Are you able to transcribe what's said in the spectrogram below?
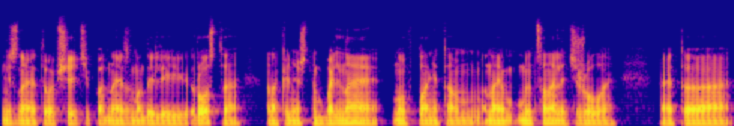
не знаю, это вообще, типа, одна из моделей роста, она, конечно, больная, ну, в плане там, она эмоционально тяжелая, это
